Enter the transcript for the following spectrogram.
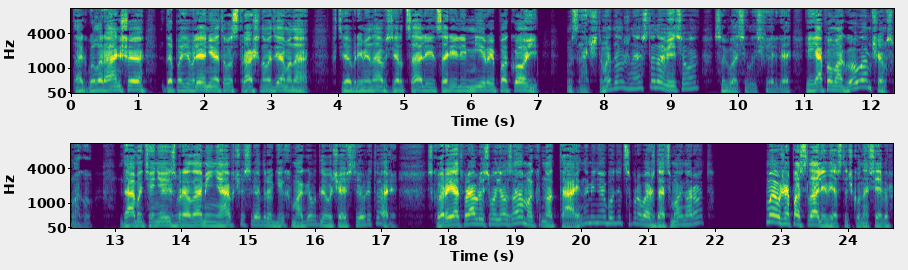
Так было раньше, до появления этого страшного демона. В те времена в Зерцалии царили мир и покой — «Значит, мы должны остановить его», — согласилась Хельга. «И я помогу вам, чем смогу. Дама теней избрала меня в числе других магов для участия в ритуале. Скоро я отправлюсь в ее замок, но тайно меня будет сопровождать мой народ». Мы уже послали весточку на север.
